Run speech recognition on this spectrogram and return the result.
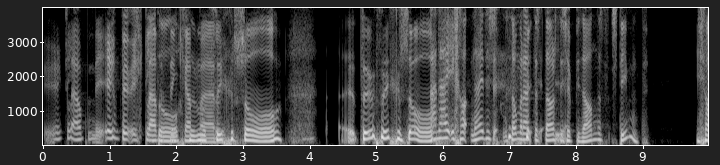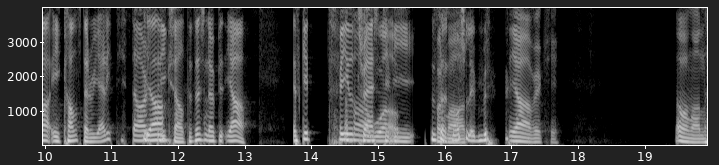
Ich glaube nicht. Ich, ich glaube, das sind keine das Bärli. sicher schon. Ziemlich sicher schon. Ah nein, ich nein, das ist, Sommerhaus der Stars ist etwas anderes. Stimmt. Ich habe in Kampf der Reality Stars Ja. eingeschaltet. Das ist noch ja. Es gibt zu viel Trash-TV. das ist noch schlimmer. Ja, wirklich. Oh Mann.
